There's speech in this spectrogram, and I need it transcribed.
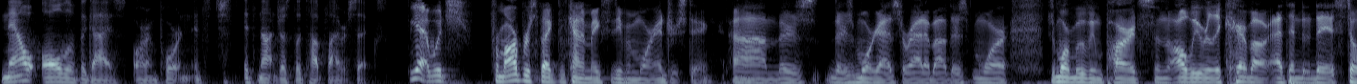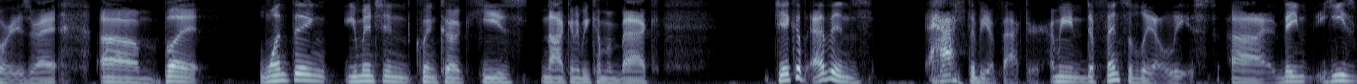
now, all of the guys are important. It's just it's not just the top five or six. Yeah, which from our perspective kind of makes it even more interesting. Um, there's there's more guys to write about. There's more there's more moving parts, and all we really care about at the end of the day is stories, right? Um, but one thing you mentioned, Quinn Cook, he's not going to be coming back. Jacob Evans has to be a factor. I mean, defensively at least. Uh, they he's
